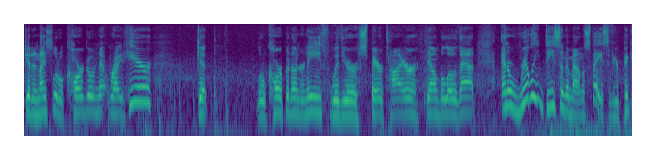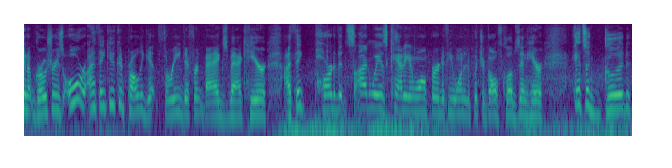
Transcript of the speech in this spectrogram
Get a nice little cargo net right here. Get little carpet underneath with your spare tire down below that, and a really decent amount of space if you're picking up groceries, or I think you could probably get three different bags back here. I think part of it sideways caddy and wampered if you wanted to put your golf clubs in here. It's a good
